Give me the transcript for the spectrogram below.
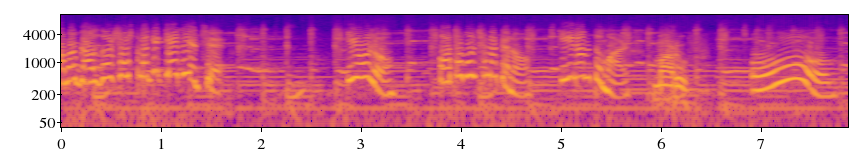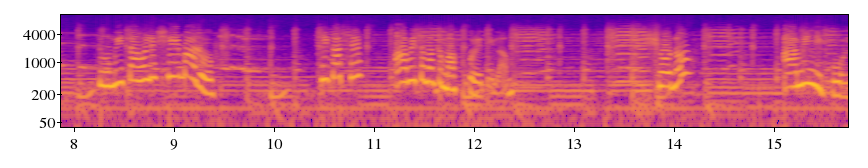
আমার ব্লাউজ তোমাকে কে দিয়েছে? কি হলো? কথা বলছো না কেন? কি নাম তোমার? মারুফ। ও তুমি তাহলে সেই মারুফ। ঠিক আছে আমি তোমাকে মাফ করে দিলাম। শোনো আমি নিপুণ।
